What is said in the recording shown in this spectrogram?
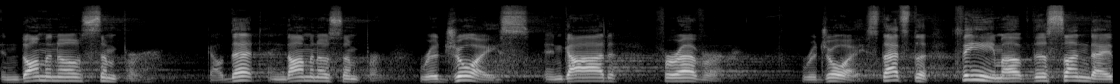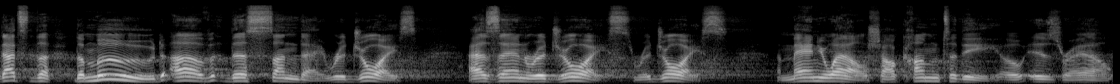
in Domino Semper. Gaudete in Domino Semper. Rejoice in God forever. Rejoice. That's the theme of this Sunday. That's the, the mood of this Sunday. Rejoice, as in rejoice, rejoice. Emmanuel shall come to thee, O Israel.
